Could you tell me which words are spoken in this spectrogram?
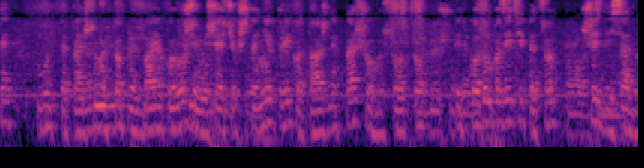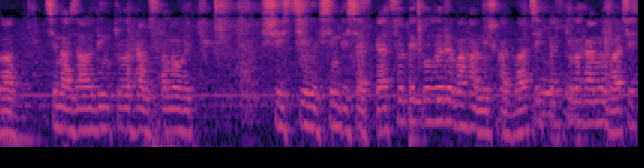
Шановні будьте першими, хто придбає хороший мішечок штанів трикотажних першого сорту під кодом позиції 562. Ціна за 1 кг становить 6,75 доларів, вага мішка 25 кг, вартість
